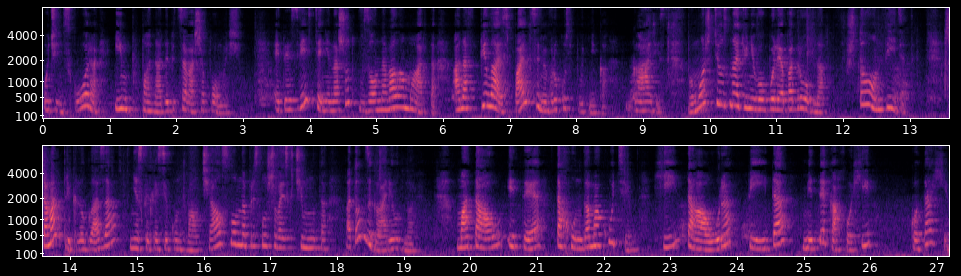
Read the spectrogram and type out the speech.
Очень скоро им понадобится ваша помощь. Это известие не на шутку взволновало Марта. Она впилась пальцами в руку спутника. «Гаррис, вы можете узнать у него более подробно, что он видит?» Шаман прикрыл глаза, несколько секунд молчал, словно прислушиваясь к чему-то, потом заговорил вновь. Матау и те тахунга макути, хи таура пита мите кахохи котахи.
